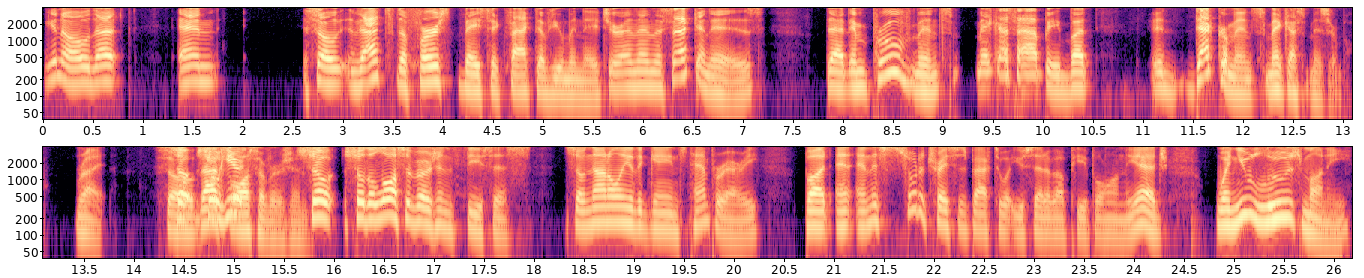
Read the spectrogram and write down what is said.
you know that and so that's the first basic fact of human nature and then the second is that improvements make us happy but uh, decrements make us miserable Right. so, So- that's so here- loss aversion So, so the loss aversion thesis. So not only are the gains temporary, but and and this sort of traces back to what you said about people on the edge. When you lose money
